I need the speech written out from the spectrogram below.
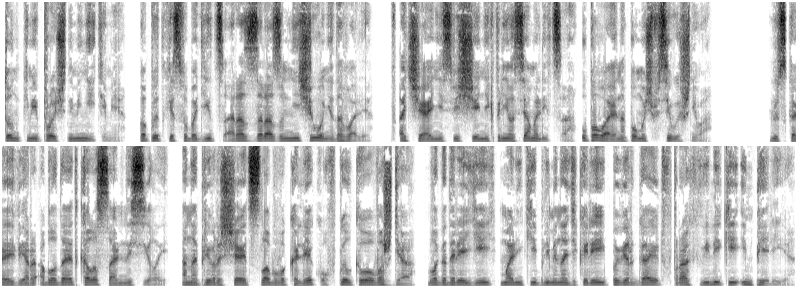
тонкими прочными нитями. Попытки освободиться раз за разом ничего не давали. В отчаянии священник принялся молиться, уповая на помощь Всевышнего. Людская вера обладает колоссальной силой. Она превращает слабого калеку в пылкого вождя. Благодаря ей маленькие племена дикарей повергают в прах великие империи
